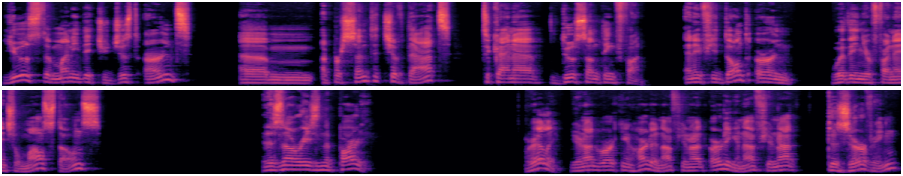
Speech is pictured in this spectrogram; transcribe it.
Use the money that you just earned, um, a percentage of that to kind of do something fun. And if you don't earn within your financial milestones, there's no reason to party. Really, you're not working hard enough. You're not earning enough. You're not deserving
